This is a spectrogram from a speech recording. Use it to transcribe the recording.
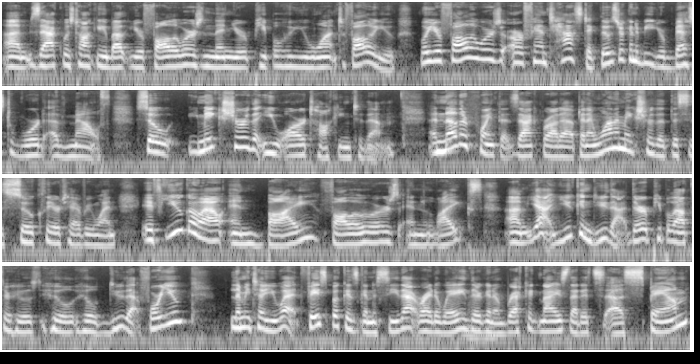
Um, Zach was talking about your followers and then your people who you want to follow you. Well, your followers are fantastic. Those are going to be your best word of mouth. So make sure that you are talking to them. Another point that Zach brought up, and I want to make sure that this is so clear to everyone if you go out and buy followers and likes, um, yeah, you can do that. There are people out there who, who, who'll do that for you. Let me tell you what facebook is going to see that right away. They're going to recognize that it's uh, spam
